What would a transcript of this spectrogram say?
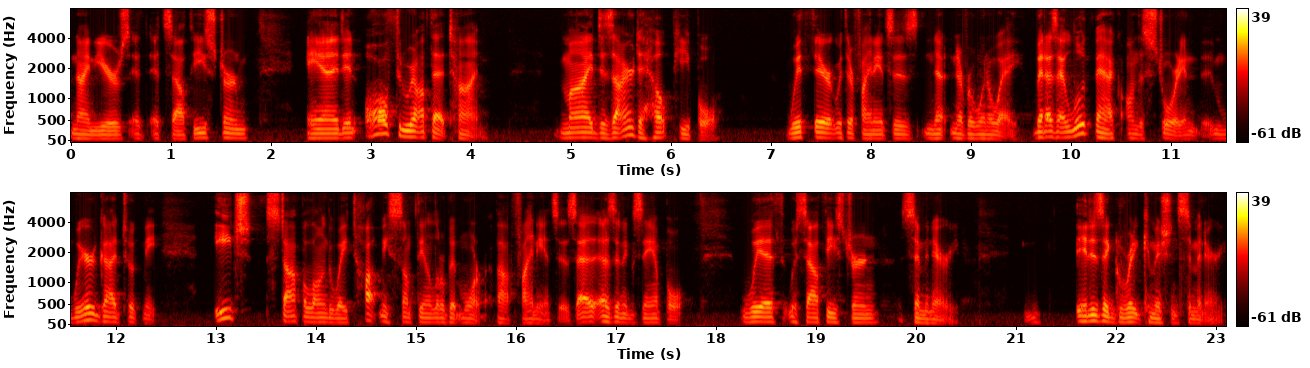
nine years at, at Southeastern, and in all throughout that time, my desire to help people with their with their finances ne- never went away. But as I look back on the story and, and, where God took me, each stop along the way taught me something a little bit more about finances. As, as an example, with with Southeastern Seminary, it is a Great Commission seminary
